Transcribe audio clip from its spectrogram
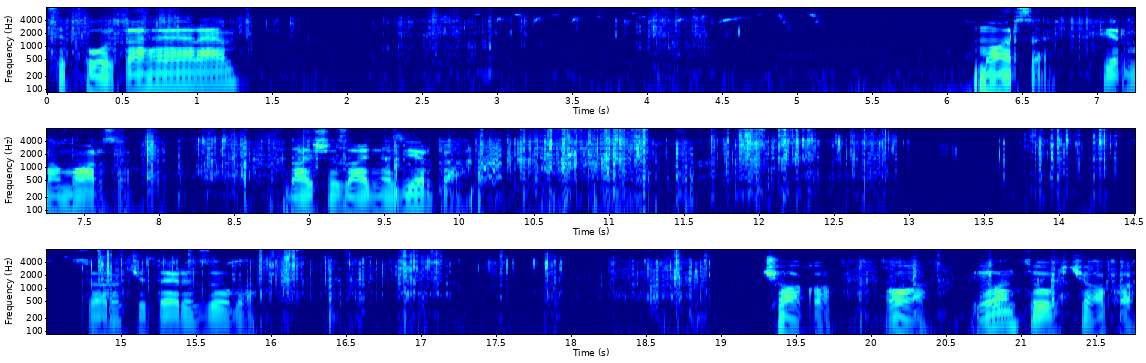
Це пурта ГРМ. Морсе. Фірма Морсе. Далі задня зірка. 44 зуба. Чоко. О, і ланцюг чоко.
